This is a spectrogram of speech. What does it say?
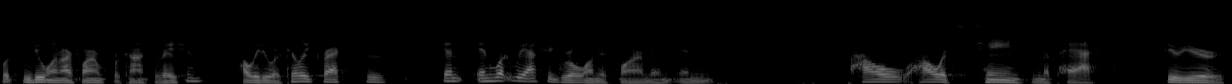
what we do on our farm for conservation, how we do our tillage practices, and, and what we actually grow on this farm and, and how, how it's changed in the past few years,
